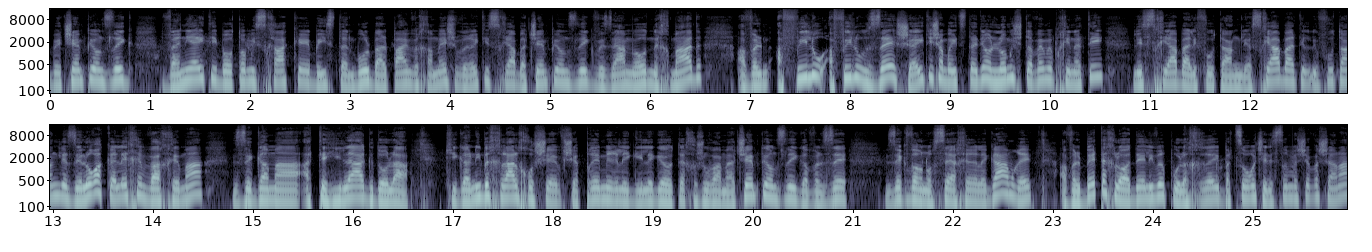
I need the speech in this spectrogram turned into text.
בצ'מפיונס ליג, ואני הייתי באותו משחק אה, באיסטנבול ב-2005 וראיתי זכייה בצ'מפיונס ליג וזה היה מאוד נחמד, אבל אפילו, אפילו זה שהייתי שם באיצטדיון לא משתווה מבחינתי לזכייה באליפות אנגליה. זכייה באליפות אנגליה זה לא רק הלחם והחמאה, זה גם התהילה הגדולה. כי אני בכלל חושב שפרמייר ליג היא ליגה יותר חשובה מהצ'מפיונס ליג, אבל זה, זה כבר נושא אחר לגמרי. אבל בטח לאוהדי ליברפול אחרי בצורת של 27 שנה,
